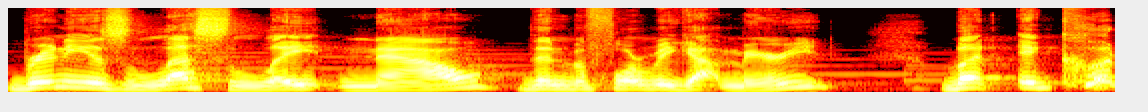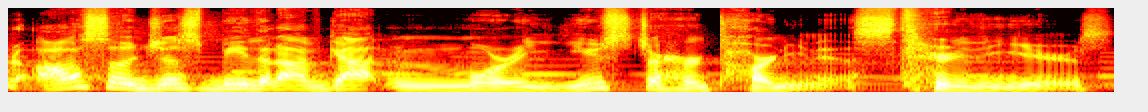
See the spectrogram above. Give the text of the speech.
Brittany is less late now than before we got married. But it could also just be that I've gotten more used to her tardiness through the years.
